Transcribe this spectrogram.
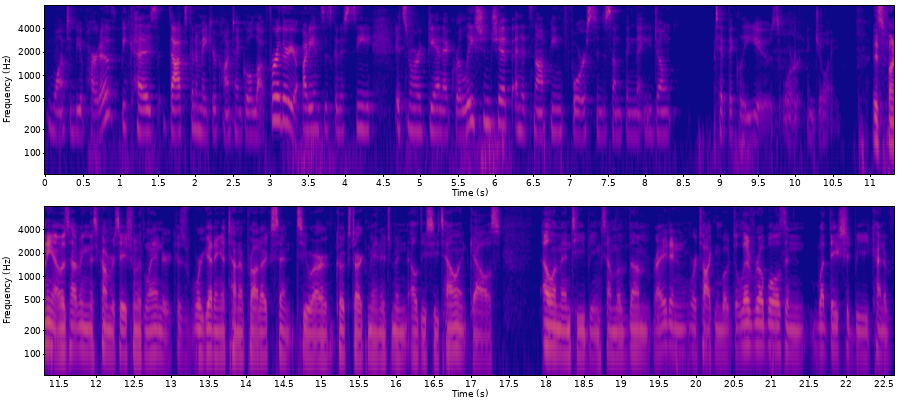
want to be a part of because that's going to make your content go a lot further. Your audience is going to see it's an organic relationship and it's not being forced into something that you don't typically use or enjoy. It's funny. I was having this conversation with Lander because we're getting a ton of products sent to our Cook Stark Management LDC talent gals, LMNT being some of them, right? And we're talking about deliverables and what they should be kind of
